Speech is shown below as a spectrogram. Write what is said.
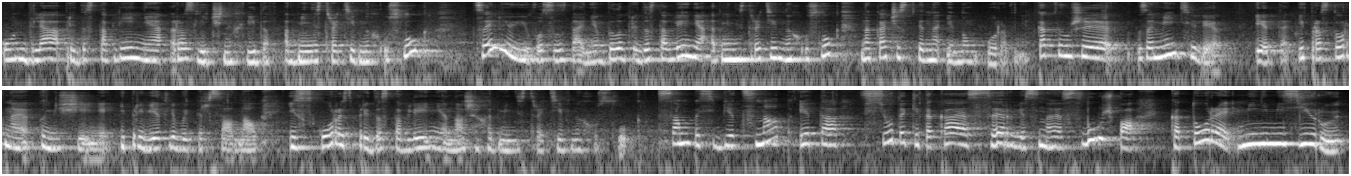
он для предоставления различных видов административных услуг Целью его создания было предоставление административных услуг на качественно ином уровне. Как вы уже заметили, это и просторное помещение, и приветливый персонал, и скорость предоставления наших административных услуг. Сам по себе ЦНАП – это все-таки такая сервисная служба, которая минимизирует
